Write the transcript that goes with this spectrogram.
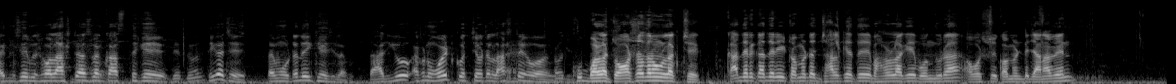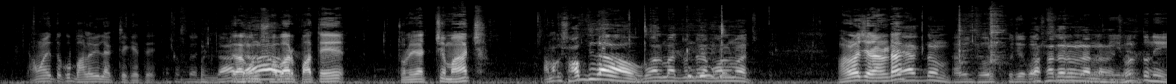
একদিন সে সবার লাস্টে আসলাম কাছ থেকে ঠিক আছে? তাই আমি ওটাতেই খেয়েছিলাম। তা আজকেও এখন ওয়েট করছে ওটা লাস্টে খাওয়া হবে। খুব ভালো লাগছে অসাধারণ লাগছে। কাদের কাদের এই টমেটোর ঝাল খেতে ভালো লাগে বন্ধুরা অবশ্যই কমেন্টে জানাবেন। আমার তো খুব ভালোই লাগছে খেতে। তো এখন সবার পাতে চলে যাচ্ছে মাছ। আমাকে সব দিয়ে দাও। বল মাছ বন্ধুরা বল মাছ। ভালো হয়েছে রান্নাটা? একদম। আমি ঝোল খুঁজে পাচ্ছি অসাধারণ রান্না ঝোল তো নেই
